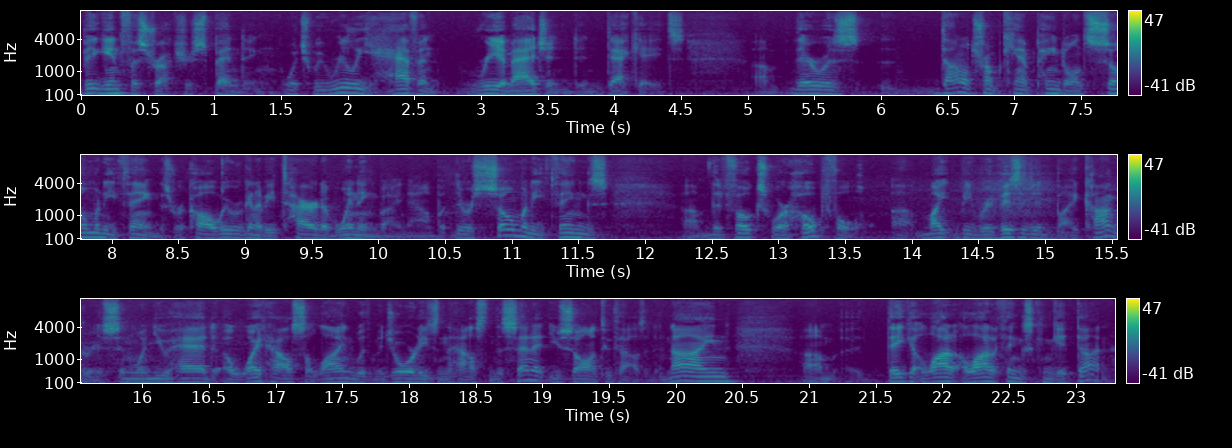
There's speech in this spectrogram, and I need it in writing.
big infrastructure spending, which we really haven't reimagined in decades. Um, there was Donald Trump campaigned on so many things. Recall, we were going to be tired of winning by now, but there were so many things um, that folks were hopeful uh, might be revisited by Congress. And when you had a White House aligned with majorities in the House and the Senate, you saw in 2009, um, they a lot a lot of things can get done.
